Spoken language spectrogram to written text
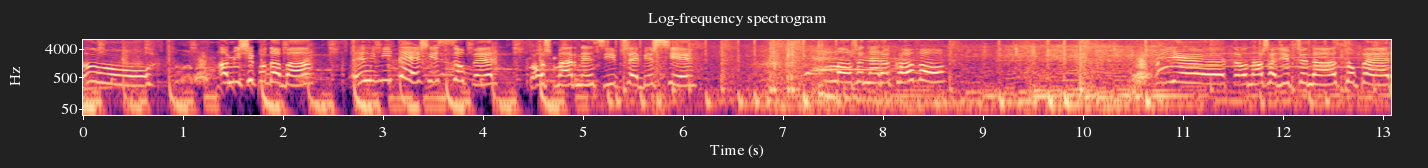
Uuu, a mi się podoba. Y, Mi też jest super. Koszmar, Nancy, przebierz się. Może na rokowo? To nasza dziewczyna, super.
